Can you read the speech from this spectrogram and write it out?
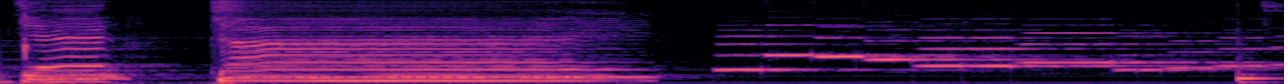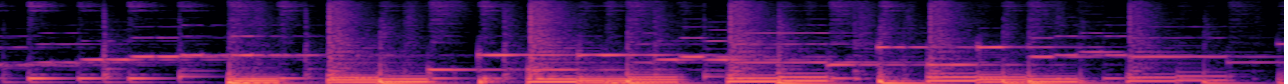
见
